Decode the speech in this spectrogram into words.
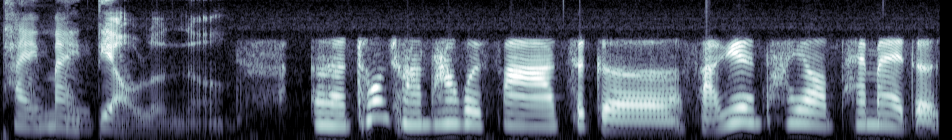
拍卖掉了呢？呃，通常他会发这个法院他要拍卖的。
